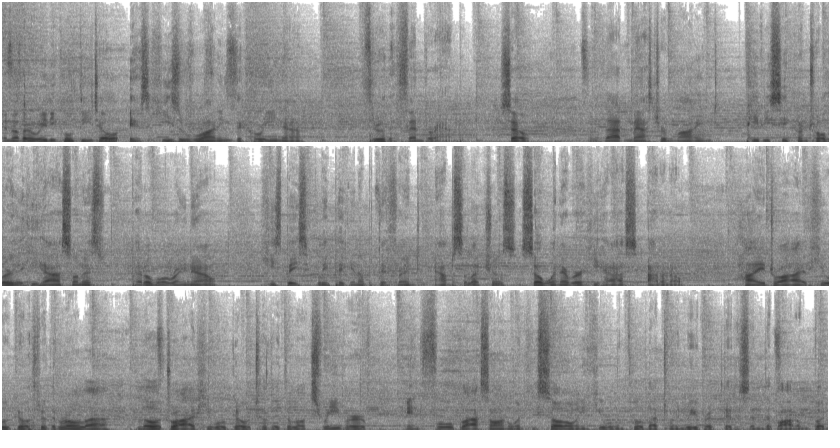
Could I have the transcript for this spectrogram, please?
Another really cool detail is he's running the Korina through the Fender amp. So, that Mastermind PBC controller that he has on his pedal board right now, he's basically picking up different amp selections. So, whenever he has, I don't know, high drive, he will go through the Rolla, low drive, he will go to the deluxe reverb, and full blast on when he's soloing, he will include that twin reverb that is in the bottom. But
